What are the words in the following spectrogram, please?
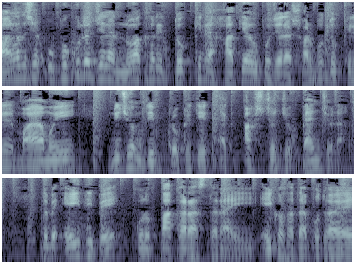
বাংলাদেশের উপকূলীয় জেলার নোয়াখালীর দক্ষিণে হাতিয়া উপজেলার সর্বদক্ষিণের মায়াময়ী নিঝুম দ্বীপ প্রকৃতির এক আশ্চর্য ব্যঞ্জনা। তবে এই দ্বীপে কোনো পাকা রাস্তা নাই এই কথাটা বোধহয়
